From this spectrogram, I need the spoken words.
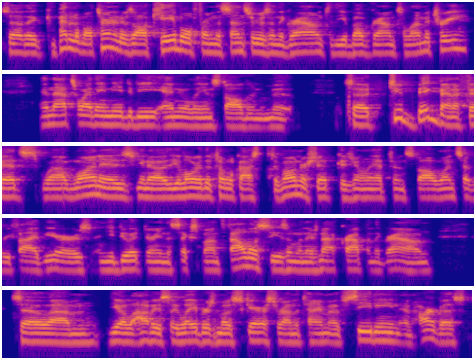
So the competitive alternative is all cable from the sensors in the ground to the above ground telemetry, and that's why they need to be annually installed and removed. So two big benefits. Well, one is, you know, you lower the total cost of ownership because you only have to install once every five years and you do it during the six month fallow season when there's not crop in the ground. So, um, you know, obviously labor is most scarce around the time of seeding and harvest,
